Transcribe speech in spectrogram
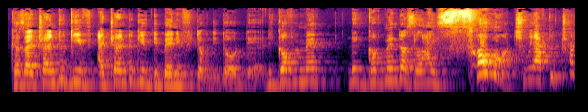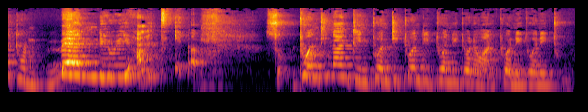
because I trying to give I trying to give the benefit of the doubt there. The government the government does lie so much. We have to try to bend the reality. So 2019, 2020, 2021, 2022.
